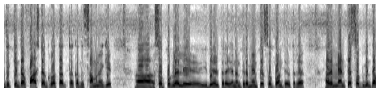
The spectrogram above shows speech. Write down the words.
ಇದಕ್ಕಿಂತ ಫಾಸ್ಟಾಗಿ ಗ್ರೋತ್ ಆಗ್ತಕ್ಕಂಥದ್ದು ಸಾಮಾನ್ಯವಾಗಿ ಸೊಪ್ಪುಗಳಲ್ಲಿ ಇದು ಹೇಳ್ತಾರೆ. ಏನಂತಾರೆ? ಮೆಂತ್ಯ ಸೊಪ್ಪು ಅಂತ ಹೇಳ್ತಾರೆ. ಆದರೆ ಮೆಂತ್ಯ ಸೊಪ್ಪಿಗಿಂತ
